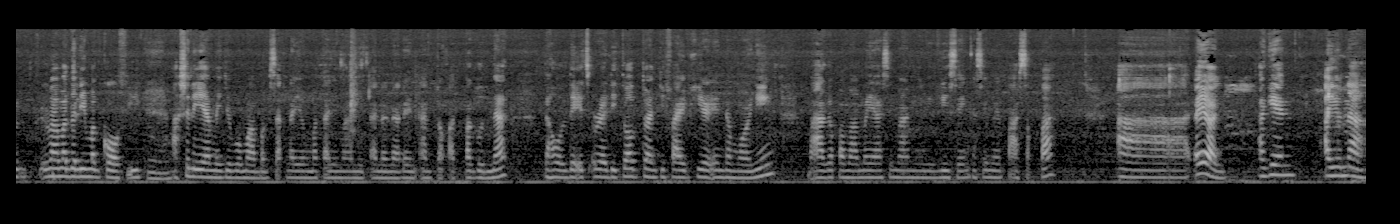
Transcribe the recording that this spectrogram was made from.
Mamadali mag-coffee. Mm-hmm. Actually, yeah, medyo bumabagsak na yung mata ni Mami. Ano na rin, antok at pagod na. The whole day, it's already 12.25 here in the morning. Maaga pa mamaya si Mami gising kasi may pasok pa. At, uh, ayun, again, ayun na.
